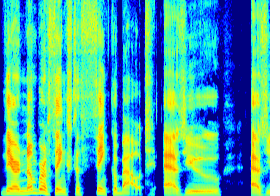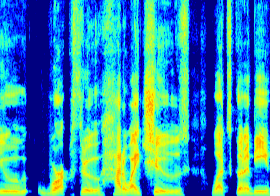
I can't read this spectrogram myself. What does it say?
there are a number of things to think about as you as you work through how do I choose what's going to be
